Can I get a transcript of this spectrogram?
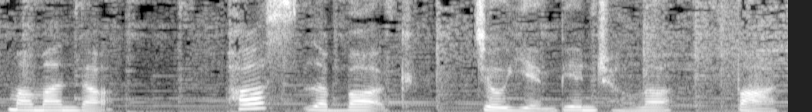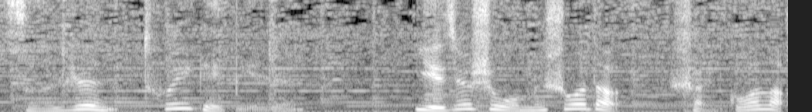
慢慢的，pass the buck 就演变成了把责任推给别人，也就是我们说的甩锅了。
